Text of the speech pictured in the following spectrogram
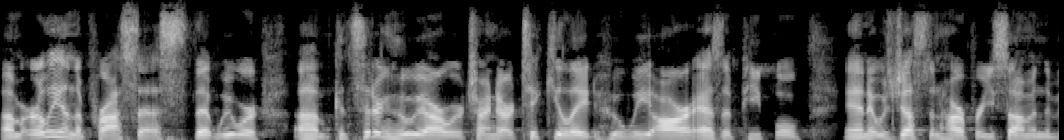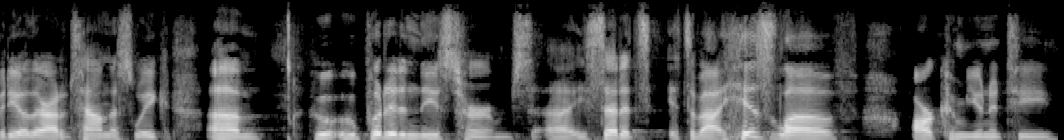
um, early in the process that we were um, considering who we are. We were trying to articulate who we are as a people, and it was Justin Harper. You saw him in the video. They're out of town this week. Um, who, who put it in these terms? Uh, he said it's it's about His love, our community,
